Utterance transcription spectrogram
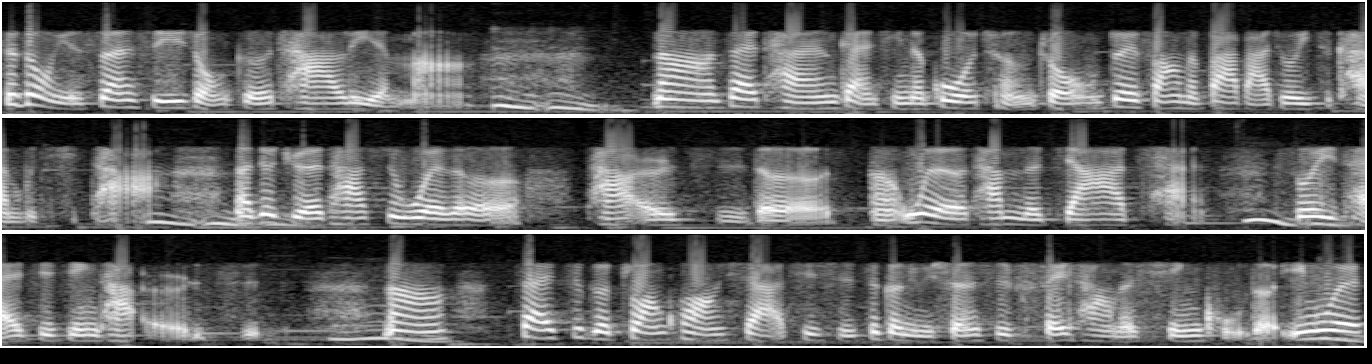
这种也算是一种隔差恋嘛。嗯嗯。那在谈感情的过程中，对方的爸爸就一直看不起他，那就觉得他是为了他儿子的，嗯，为了他们的家产，所以才接近他儿子。那在这个状况下，其实这个女生是非常的辛苦的，因为。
